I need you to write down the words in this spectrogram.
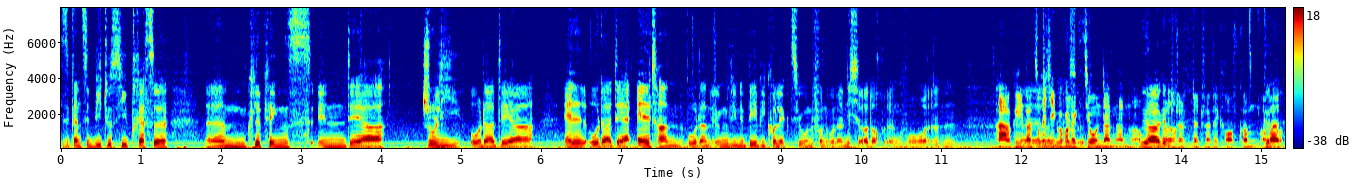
diese ganze B2C-Presse, ähm, Clippings in der Jolie oder der L oder der Eltern, wo dann irgendwie eine Babykollektion von oder nicht oder auch irgendwo ähm, Ah, okay, ihr macht so äh, richtige Kollektionen dann an, auf ja, genau. der, Traffic raufkommen. Aber genau.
